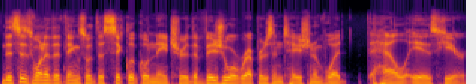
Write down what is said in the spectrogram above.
This is one of the things with the cyclical nature, the visual representation of what hell is here.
